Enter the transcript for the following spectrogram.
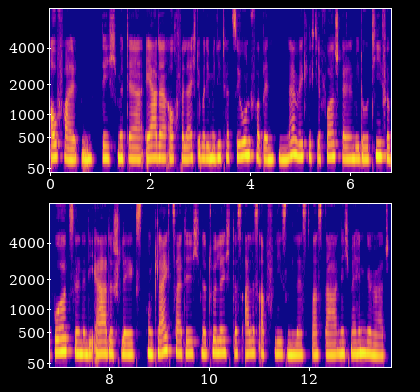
aufhalten, dich mit der Erde auch vielleicht über die Meditation verbinden, ne? wirklich dir vorstellen, wie du tiefe Wurzeln in die Erde schlägst und gleichzeitig natürlich das alles abfließen lässt, was da nicht mehr hingehört.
